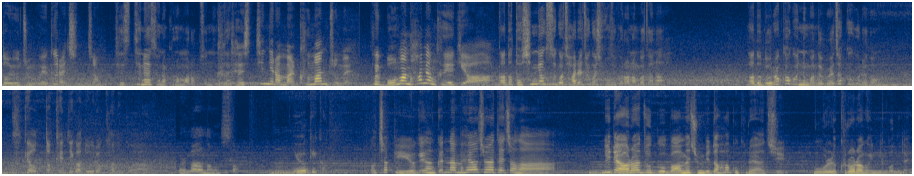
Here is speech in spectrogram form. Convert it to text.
너 요즘 왜 그래 진짜? 데스티니에서는 그런 말 없었는데? 그 데스티니란 말 그만 좀 해. 그게 뭐만 하면 그 얘기야. 나도 더 신경 쓰고 잘해주고 싶어서 그러는 거잖아. 나도 노력하고 있는 건데 왜 자꾸 그래 너? 그게 어떻게 네가 노력하는 거야? 얼마나 남았어? 유효기간. 어차피 유효기간 끝나면 헤어져야 되잖아. 미리 알아두고 마음의 준비도 하고 그래야지. 뭐 원래 그러라고 있는 건데.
